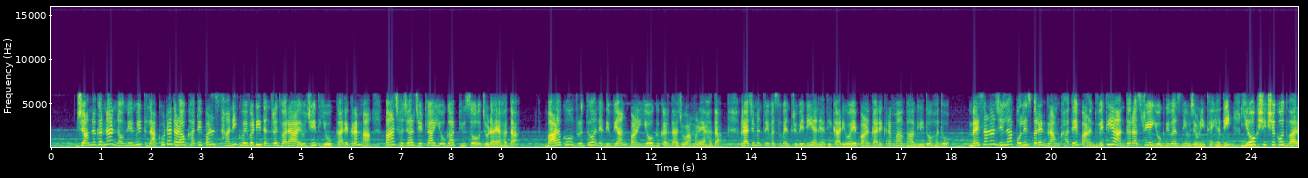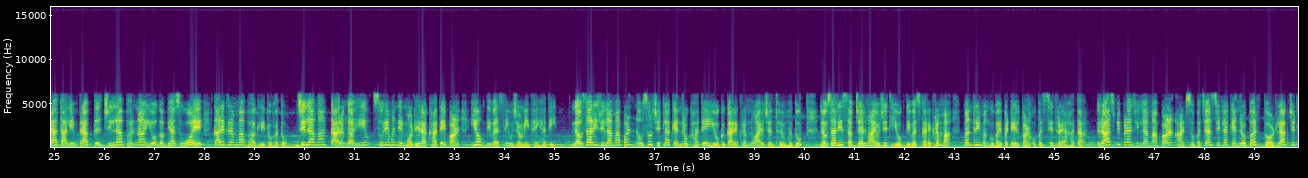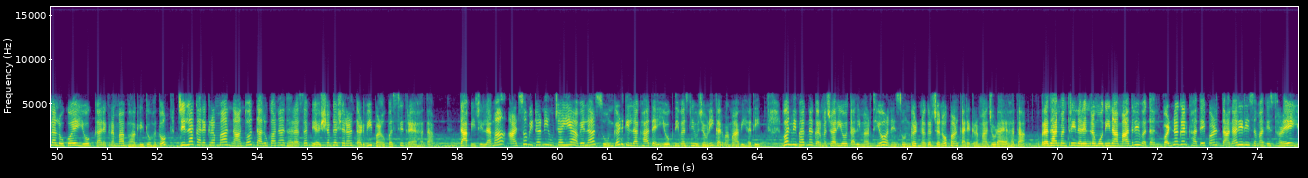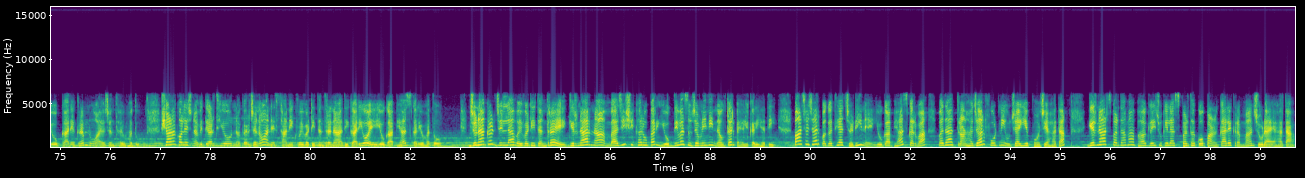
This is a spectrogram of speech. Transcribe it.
જામનગરના નવનિર્મિત લાખોટા તળાવ ખાતે પણ સ્થાનિક વહીવટી તંત્ર દ્વારા આયોજિત યોગ કાર્યક્રમમાં પાંચ હજાર જેટલા યોગાભ્યુસો જોડાયા હતા. બાળકો, વૃદ્ધો અને દિવ્યાંગ પણ યોગ કરતા જોવા મળ્યા હતા. રાજ્યમંત્રી વસુબેન ત્રિવેદી અને અધિકારીઓએ પણ કાર્યક્રમમાં ભાગ લીધો હતો. મહેસાણા જિલ્લા પોલીસ પરેડ ગ્રાઉન્ડ ખાતે પણ દ્વિતીય આંતરરાષ્ટ્રીય યોગ દિવસની ઉજવણી થઈ હતી. યોગ શિક્ષકો દ્વારા તાલીમ પ્રાપ્ત જિલ્લાભરના યોગ અભ્યાસુઓએ કાર્યક્રમમાં ભાગ લીધો હતો. જિલ્લામાં તારંગા હીવ સૂર્યમંદિર મોઢેરા ખાતે પણ યોગ દિવસની ઉજવણી થઈ હતી. નવસારી જિલ્લામાં પણ નવસો જેટલા કેન્દ્રો ખાતે યોગ કાર્યક્રમનું આયોજન થયું હતું. નવસારી સબજેલમાં આયોજિત યોગ દિવસ કાર્યક્રમમાં મંત્રી મંગુભાઈ પટેલ પણ ઉપસ્થિત રહ્યા હતા. રાજપીપળા જિલ્લામાં પણ આઠસો પચાસ જેટલા કેન્દ્રો પર દોઢ લાખ જેટલા લોકોએ યોગ કાર્યક્રમમાં ભાગ લીધો હતો. જિલ્લા કાર્યક્રમમાં નાંદોદ તાલુકાના ધારાસભ્ય શબ્દશરણ તડવી પણ ઉપસ્થિત રહ્યા હતા. તાપી જિલ્લામાં આઠસો મીટરની ઊંચાઈએ આવેલા સોનગઢ કિલ્લા ખાતે યોગ દિવસની ઉજવણી કરવામાં આવી હતી. વન વિભાગના કર્મચારીઓ, તાલીમાર્થીઓ અને સોનગઢ નગરજનો પણ કાર્યક્રમમાં જોડાયા હતા. પ્રધાનમંત્રી નરેન્દ્ર મોદીના માદરે વતન વડનગર ખાતે પણ તાનારીરી સમાધિ સ્થળે યોગ કાર્યક્રમનું આયોજન થયું હતું. શાળા કોલેજના વિદ્યાર્થીઓ, નગરજનો અને સ્થાનિક વહીવટી તંત્રના અધિકારીઓએ યોગાભ્યાસ કર્યો હતો. જુનાગઢ જિલ્લા વહીવટી તંત્રએ ગિરનારના અંબાજી શિખર ઉપર યોગ દિવસ ઉજવણીની નવતર પહેલ કરી હતી. પાંચ હજાર પગથિયા ચઢીને યોગાભ્યાસ કરવા બધા ત્રણ હજાર ફૂટની ઊંચાઈએ પહોંચ્યા હતા. ગિરનાર સ્પર્ધામાં ભાગ લઈ ચૂકેલા સ્પર્ધકો પણ કાર્યક્રમમાં જોડાયા હતા.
